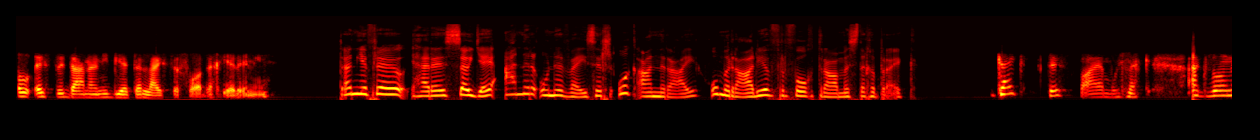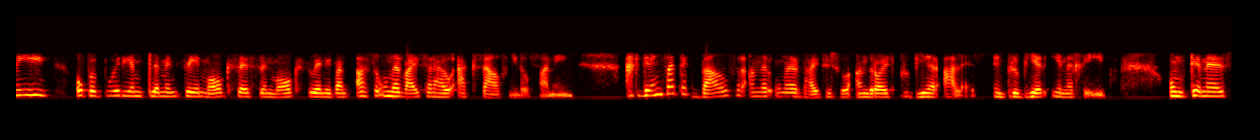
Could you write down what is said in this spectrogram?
al is dit dan nou nie beter luistervaardighede nie. Dan juffrou Harris, sou jy ander onderwysers ook aanraai om radiovervolgdramas te gebruik? Kyk, dis baie moeilik. Ek wil nie op 'n podium klim en sê maak sis en maak so nie want as 'n onderwyser hou ek self nie daarvan nie. Ek dink wat ek wel vir ander onderwysers wil aanraai is probeer alles en probeer enigiets om kinders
